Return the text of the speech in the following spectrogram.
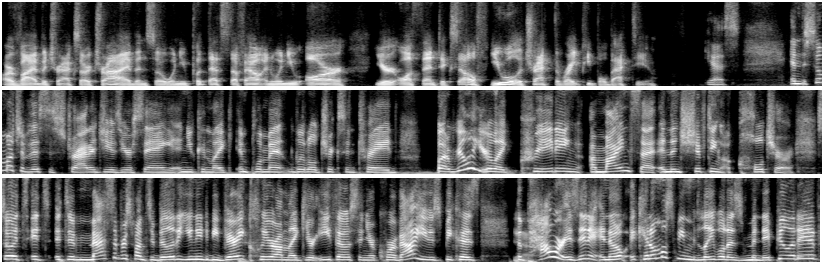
our vibe attracts our tribe. And so when you put that stuff out and when you are your authentic self you will attract the right people back to you Yes. And so much of this is strategy, as you're saying, and you can like implement little tricks and trade, but really you're like creating a mindset and then shifting a culture. So it's it's it's a massive responsibility. You need to be very clear on like your ethos and your core values because the power is in it. And it can almost be labeled as manipulative,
